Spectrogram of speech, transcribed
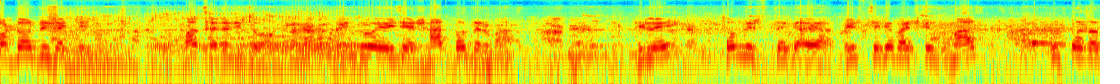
অর্ধ অর্ধি যাইতে। মাছ ছেড়ে দিত। কিন্তু এই যে সাত পদের মাছ দিলেই চল্লিশ থেকে বিশ থেকে বাইশ কেজি মাছ উৎপাদন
